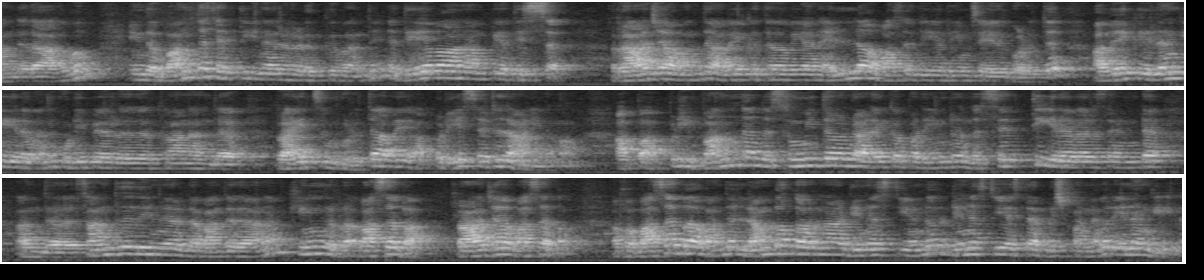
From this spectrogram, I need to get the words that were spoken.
வந்ததாகவும் இந்த வந்த செத்தீனர்களுக்கு வந்து இந்த தேவானம்பிய திஸ்ஸ ராஜா வந்து அவைக்கு தேவையான எல்லா வசதிகளையும் செய்து கொடுத்து அவைக்கு இலங்கையில வந்து குடிபெயர்வதற்கான அந்த ரைட்ஸும் கொடுத்து அவை அப்படியே செட்டில் ஆனினமாம் அப்ப அப்படி வந்த அந்த சுமிதோண்டு அழைக்கப்படுகின்ற அந்த செத்தி இளவரசன் அந்த சந்ததியினர்ல வந்ததான கிங் வசபா ராஜா வசபா. அப்ப வசபா வந்து லம்பகர்ணா டினஸ்டி என்ற ஒரு டினஸ்டி எஸ்டாப்ளிஷ் பண்ணவர் இலங்கையில.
